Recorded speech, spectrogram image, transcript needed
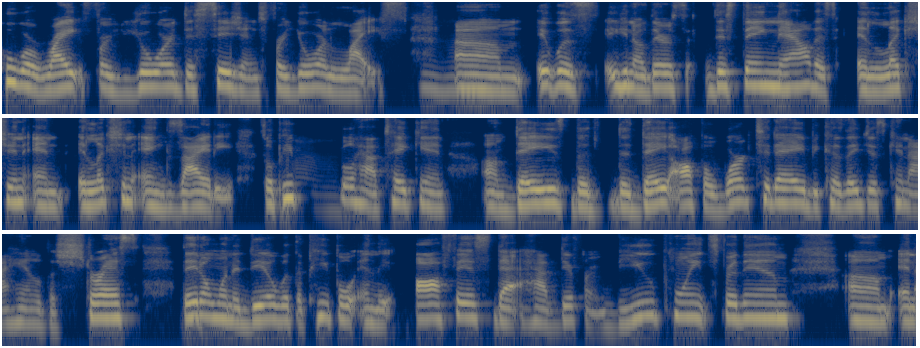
who were right for your decisions, for your life. Mhm. Um, it was, you know, there's this thing now that's election and election anxiety. So people have taken um, days, the, the day off of work today because they just cannot handle the stress. They don't want to deal with the people in the office that have different viewpoints for them. Um, and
